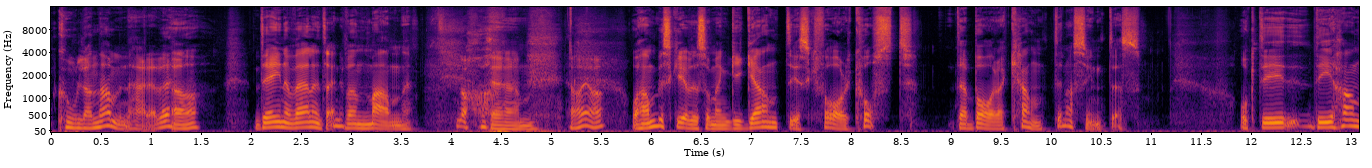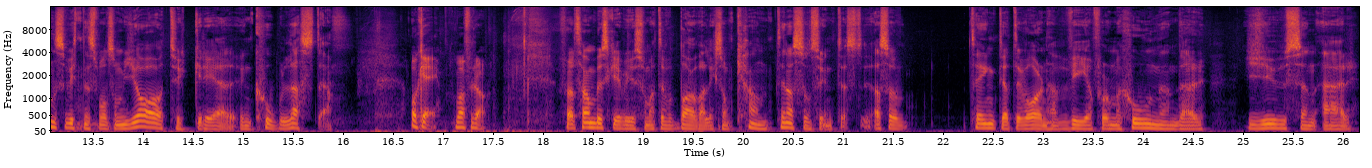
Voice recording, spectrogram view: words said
coola namn här, eller? Ja, Dana Valentine, det var en man. Ja, Ehm, ja. ja. och han beskrev det som en gigantisk farkost där bara kanterna syntes. Och det, det är hans vittnesmål som jag tycker är den coolaste. Okej, varför då? För att han beskrev ju som att det bara var liksom kanterna som syntes. Alltså, tänk dig att det var den här V-formationen där ljusen är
